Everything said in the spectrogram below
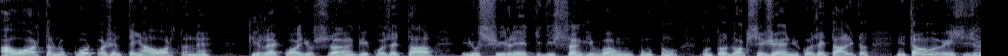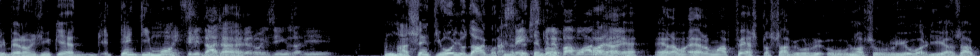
a horta, no corpo a gente tem a horta, né? Que recolhe o sangue, coisa e tal, e os filetes de sangue vão com, tom, com todo o oxigênio, coisa e tal. Então, então esses ribeirõezinhos que é, tem de monte. Uma infinidade né? de ribeirõezinhos ali nascente, olho d'água. Nascentes que, que levavam água Olha, é, era, era uma festa, sabe? O, o, nosso rio ali, as águas.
